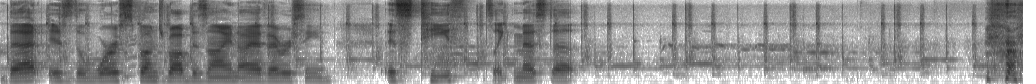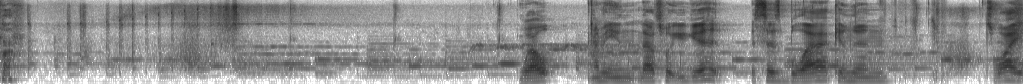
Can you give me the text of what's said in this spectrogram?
That is the worst SpongeBob design I have ever seen. Its teeth, it's like messed up. well, I mean, that's what you get. It says black and then it's white.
